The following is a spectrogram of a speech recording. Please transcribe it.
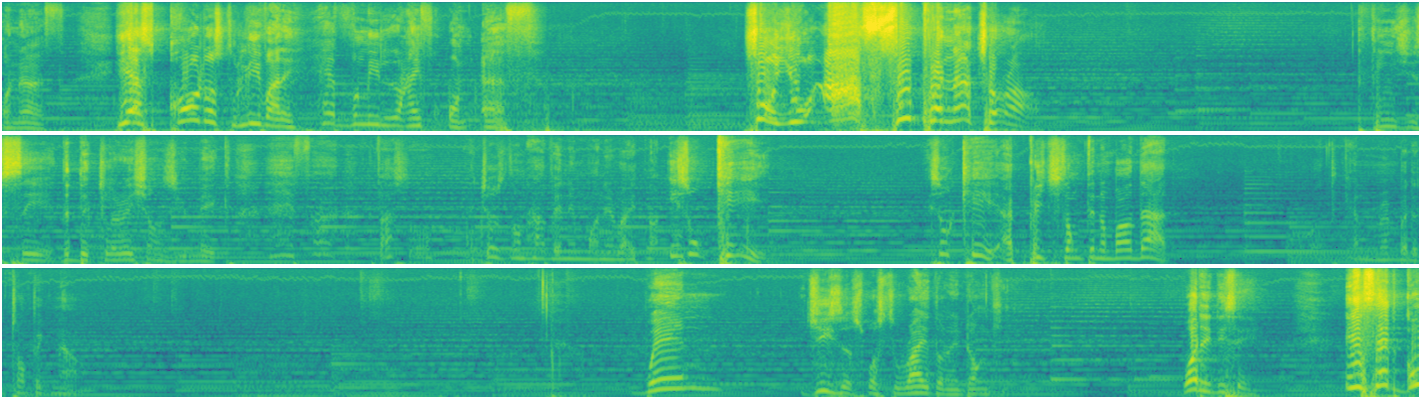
on earth. He has called us to live a heavenly life on earth. So you are supernatural things you say, the declarations you make. Eh, hey, Pastor, I just don't have any money right now. It's okay. It's okay. I preached something about that. I can't remember the topic now. When Jesus was to ride on a donkey, what did he say? He said, Go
